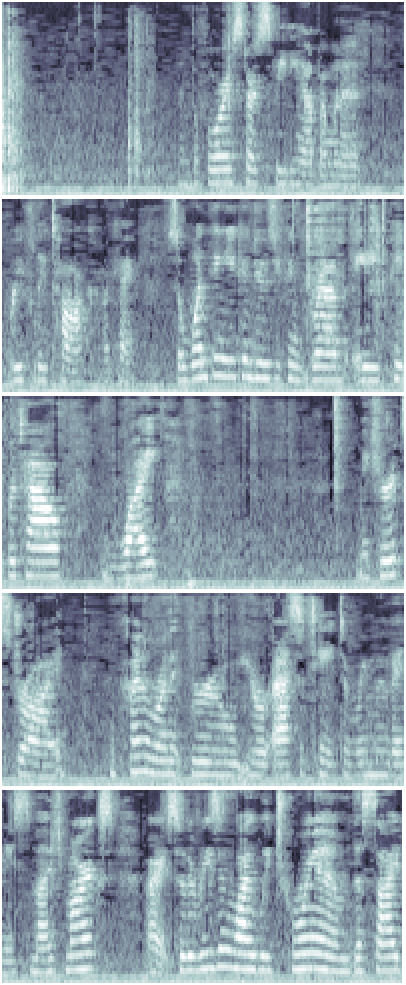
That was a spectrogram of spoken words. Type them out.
And before I start speeding up, I'm going to briefly talk. Okay. So one thing you can do is you can grab a paper towel, wipe, make sure it's dry, and kind of run it through your acetate to remove any smudge marks. Alright, so the reason why we trim the side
